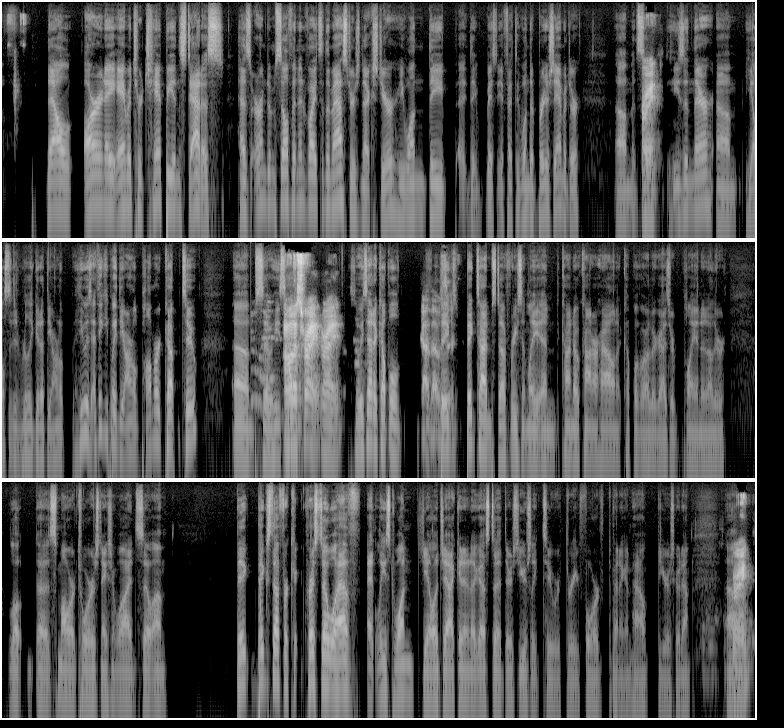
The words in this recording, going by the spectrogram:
now R&A amateur champion status, has earned himself an invite to the Masters next year. He won the uh, they basically effectively won the British Amateur. Um, and so Right. he's in there. Um, he also did really good at the Arnold. He was I think he played the Arnold Palmer Cup too. Um, so he's Oh, had, that's right. Right. so he's had a couple Yeah, that was big it. big time stuff recently, and kind of Connor Howe and a couple of other guys are playing in other low, uh, smaller tours nationwide. So um, big big stuff for K- We'll have at least one yellow jacket in Augusta. There's usually two or three, four, depending on how the years go down. Um, right.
